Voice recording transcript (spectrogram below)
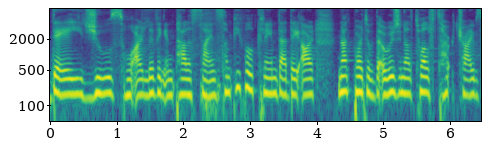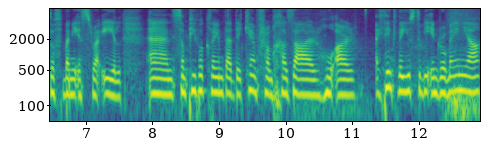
day Jews who are living in Palestine, some people claim that they are not part of the original 12 t- tribes of Bani Israel. And some people claim that they came from Khazar, who are, I think they used to be in Romania.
